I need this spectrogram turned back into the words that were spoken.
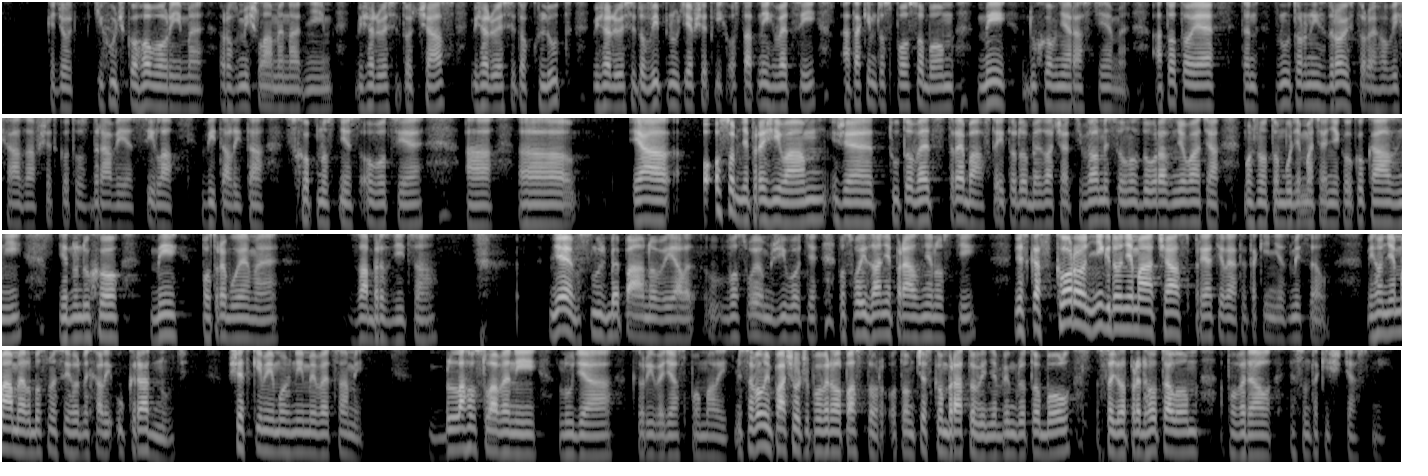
keď ho tichučko hovoríme, rozmýšľame nad ním, vyžaduje si to čas, vyžaduje si to kľud, vyžaduje si to vypnutie všetkých ostatných vecí a takýmto spôsobom my duchovne rastieme. A toto je ten vnútorný zdroj, z ktorého vychádza všetko to zdravie, sila, vitalita, schopnosť niesť ovocie. A uh, ja osobne prežívam, že túto vec treba v tejto dobe začať veľmi silno zdôrazňovať a možno o tom bude mať aj niekoľko kázní. Jednoducho, my potrebujeme zabrzdiť sa. Nie v službe pánovi, ale vo svojom živote, vo svojej zanepráznenosti. Dneska skoro nikto nemá čas, priatelia, to je taký nezmysel. My ho nemáme, lebo sme si ho nechali ukradnúť všetkými možnými vecami blahoslavení ľudia, ktorí vedia spomaliť. Mne sa veľmi páčilo, čo povedal pastor o tom českom bratovi, neviem, kto to bol, sedel pred hotelom a povedal, ja som taký šťastný.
